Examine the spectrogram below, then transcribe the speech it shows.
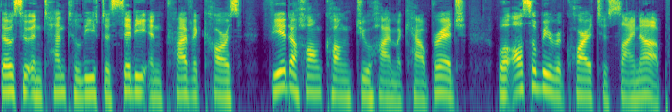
Those who intend to leave the city in private cars via the Hong Kong Zhuhai Macau Bridge will also be required to sign up.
